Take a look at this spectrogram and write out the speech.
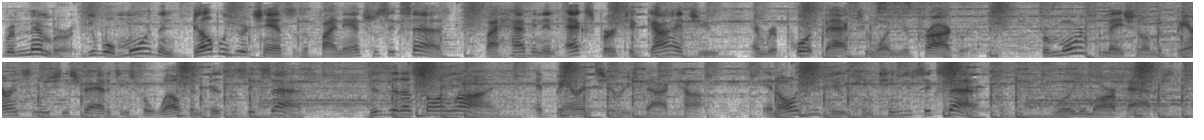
Remember, you will more than double your chances of financial success by having an expert to guide you and report back to on your progress. For more information on the Baron Solution strategies for wealth and business success, visit us online at baronseries.com. And all you do, continue success, William R. Patterson.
